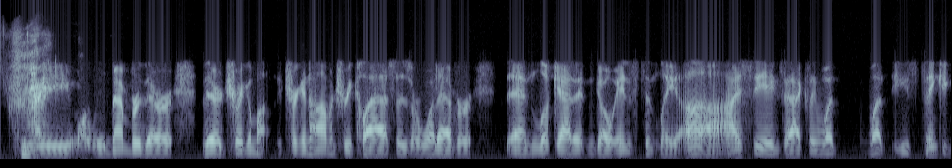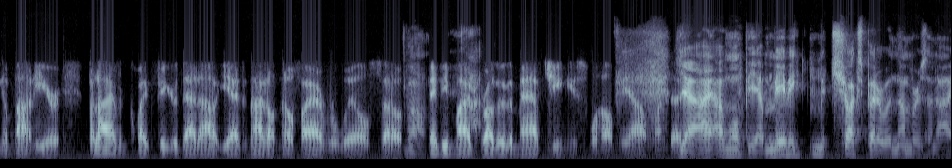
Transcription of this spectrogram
degree right. or remember their their trigonometry classes or whatever and look at it and go instantly ah i see exactly what what he's thinking about here, but I haven't quite figured that out yet, and I don't know if I ever will. So oh, maybe my brother, the math genius, will help me out one day. Yeah, I, I won't be. Maybe Chuck's better with numbers than I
